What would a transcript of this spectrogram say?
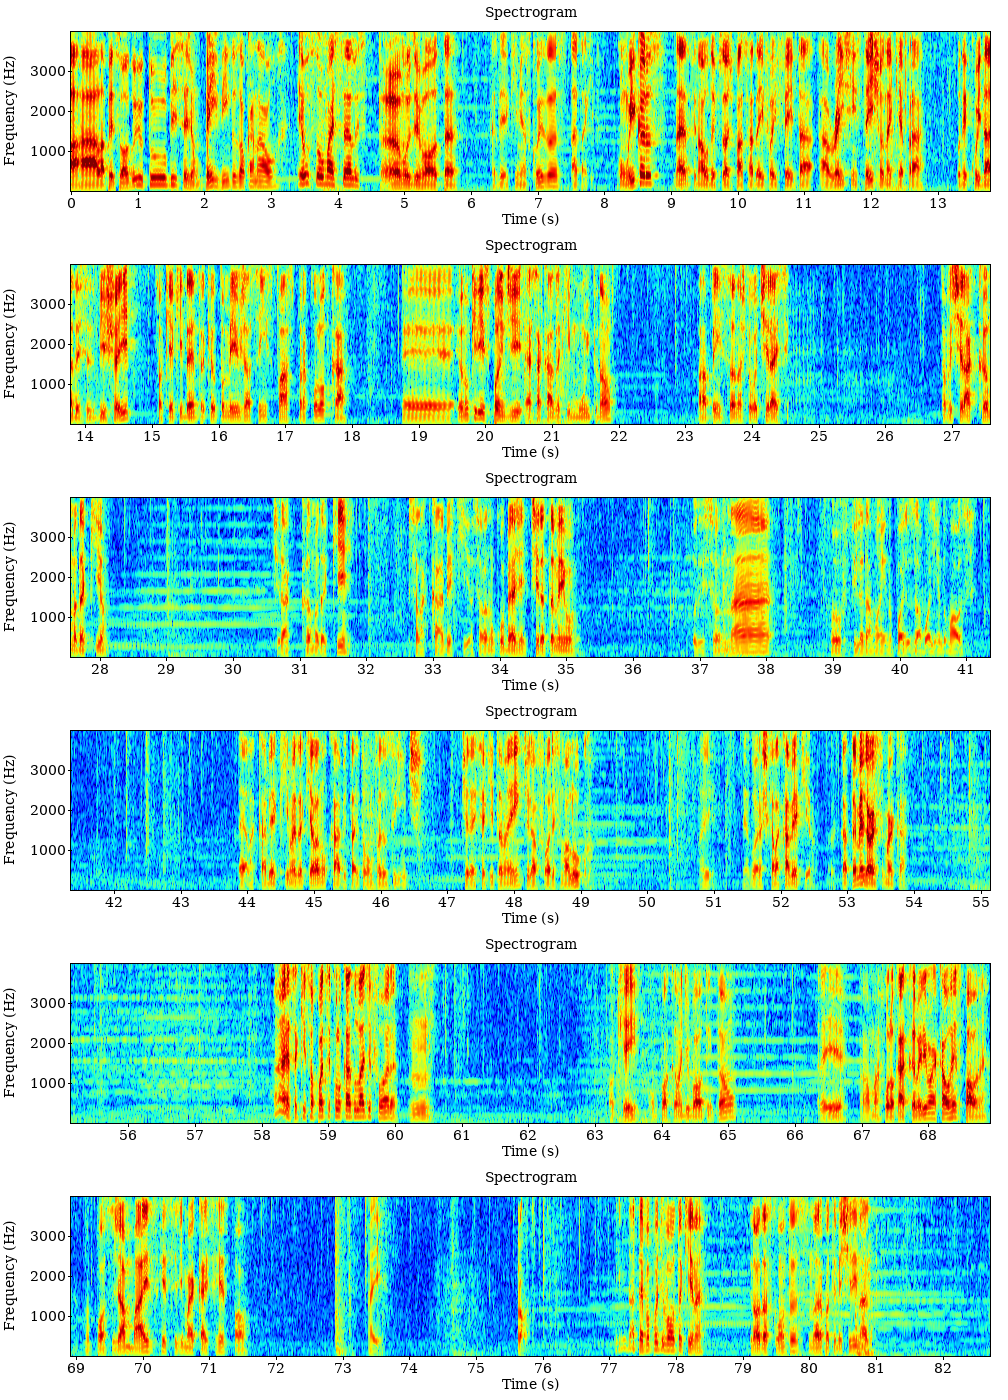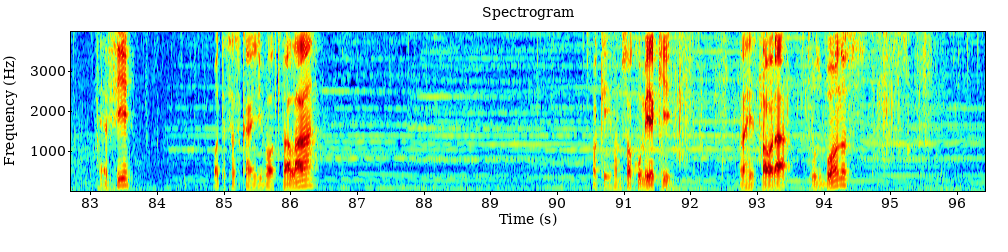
Fala pessoal do YouTube, sejam bem-vindos ao canal. Eu sou o Marcelo, estamos de volta. Cadê aqui minhas coisas? Ah, tá aqui. Com o Icarus, né? No final do episódio passado aí foi feita a Ranching Station, né? Que é pra poder cuidar desses bichos aí. Só que aqui dentro aqui eu tô meio já sem espaço pra colocar. É... Eu não queria expandir essa casa aqui muito, não. Tava pensando, acho que eu vou tirar esse... Talvez tirar a cama daqui, ó. Tirar a cama daqui. Ver se ela cabe aqui. Se ela não couber, a gente tira também o... Posicionar... Ô, oh, filha da mãe, não pode usar a bolinha do mouse. É, ela cabe aqui, mas aqui ela não cabe, tá? Então vamos fazer o seguinte. Tirar esse aqui também. Tirar fora esse maluco. Aí. E agora acho que ela cabe aqui, ó. Vai ficar até melhor se marcar. Ah, essa aqui só pode ser colocada do lado de fora. Hum. Ok, vamos pôr a cama de volta então. Pera aí, calma. Vou colocar a câmera e marcar o respawn, né? Não posso jamais esquecer de marcar esse respawn. Aí. Pronto. E dá até pra pôr de volta aqui, né? Final das contas, não era pra ter mexido em nada. F. Bota essas carnes de volta pra lá. Ok, vamos só comer aqui para restaurar os bônus.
